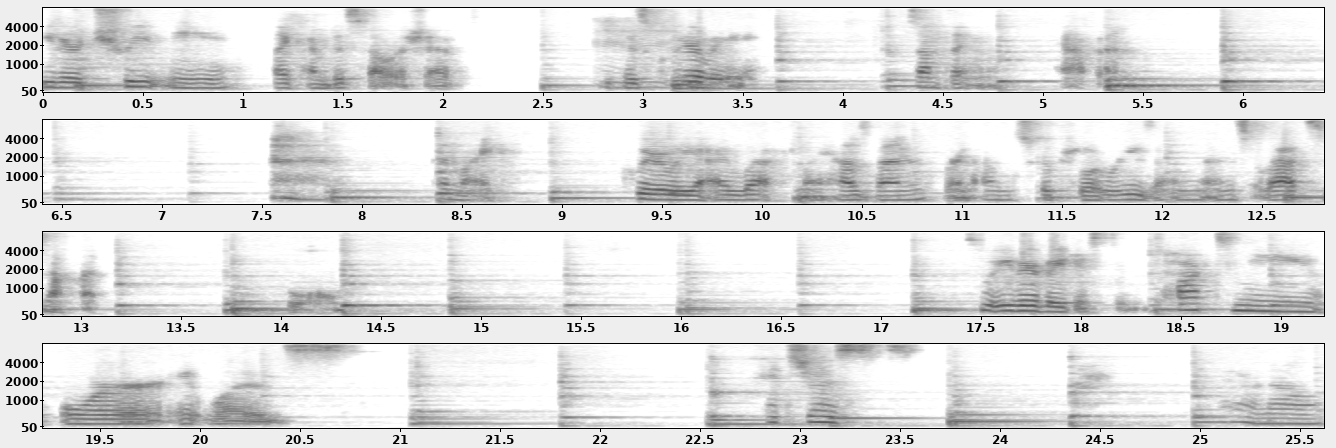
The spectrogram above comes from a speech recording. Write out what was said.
either treat me like I'm disfellowshipped because Mhm. clearly something happened. And like clearly I left my husband for an unscriptural reason, and so that's not cool. So either they just didn't talk to me or it was it's just I don't know.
